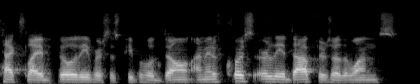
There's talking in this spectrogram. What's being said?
tax liability versus people who don't. I mean, of course, early adopters are the ones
